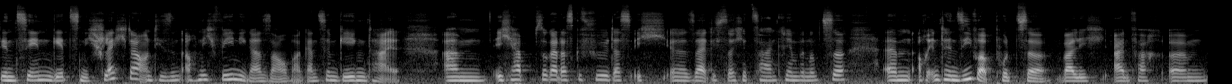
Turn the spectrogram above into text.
den Zähnen geht es nicht schlechter und die sind auch nicht weniger sauber, ganz im Gegenteil. Ähm, ich habe sogar das Gefühl, dass ich, äh, seit ich solche Zahncreme benutze, ähm, auch intensiver putze, weil ich einfach ähm,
